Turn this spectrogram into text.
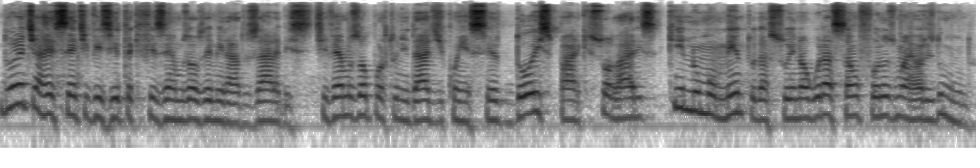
Durante a recente visita que fizemos aos Emirados Árabes, tivemos a oportunidade de conhecer dois parques solares que, no momento da sua inauguração, foram os maiores do mundo.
